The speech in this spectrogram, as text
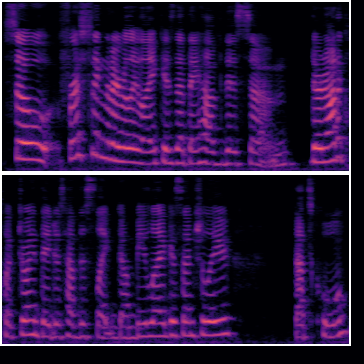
So first thing that I really like is that they have this, um, they're not a click joint. They just have this like Gumby leg essentially. That's cool.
